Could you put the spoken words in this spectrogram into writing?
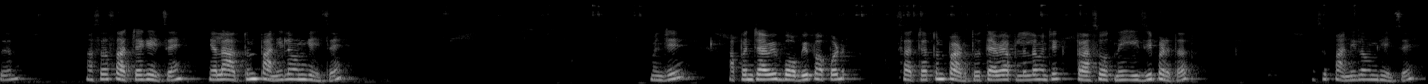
तर असा साचा घ्यायचा आहे. याला आतून पाणी लावून घ्यायचं आहे. म्हणजे आपण ज्यावेळी बॉबी पापड साच्यातून पाडतो त्यावेळी आपल्याला म्हणजे त्रास होत नाही इझी पडतात. असं पाणी लावून घ्यायचं आहे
